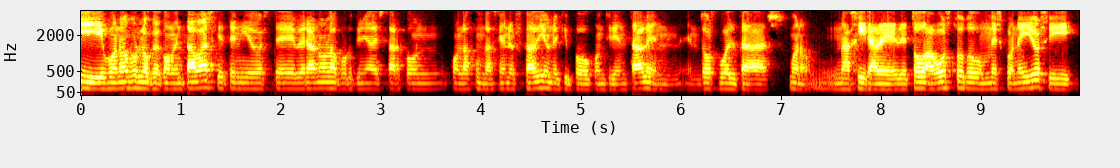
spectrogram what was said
y bueno, pues lo que comentaba es que he tenido este verano la oportunidad de estar con, la Fundación Euskadi, un equipo continental, en, dos vueltas, bueno, una gira de, todo agosto, todo un mes con ellos y,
